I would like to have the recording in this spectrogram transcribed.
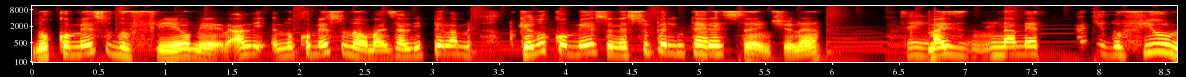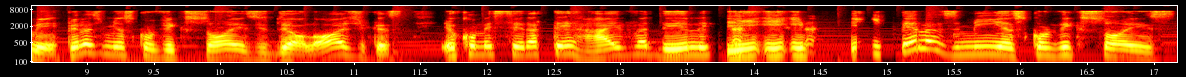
No começo do filme, ali, no começo não, mas ali pela. Porque no começo ele é super interessante, né? Sim. Mas na metade metade do filme, pelas minhas convicções ideológicas, eu comecei a ter raiva dele. E, e, e, e pelas minhas convicções,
